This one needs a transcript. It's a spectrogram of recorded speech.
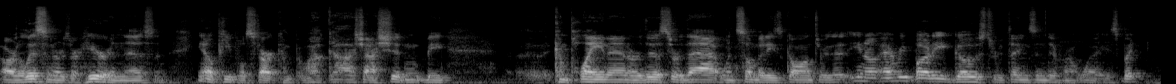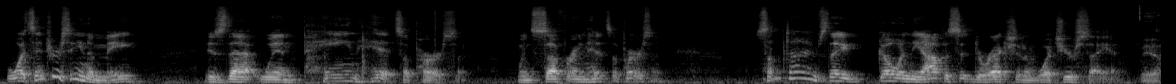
our listeners are hearing this, and you know, people start, comp- well, gosh, I shouldn't be uh, complaining or this or that when somebody's gone through that. You know, everybody goes through things in different ways. But what's interesting to me is that when pain hits a person, when suffering hits a person, sometimes they go in the opposite direction of what you're saying. Yeah.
